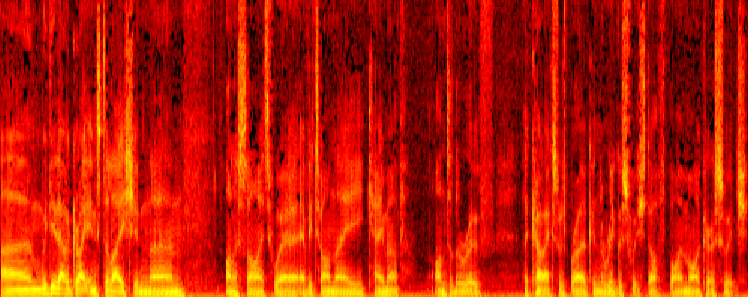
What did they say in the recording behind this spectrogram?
um, we did have a great installation um, on a site where every time they came up onto the roof, the coax was broken, the rig was switched off by a micro switch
